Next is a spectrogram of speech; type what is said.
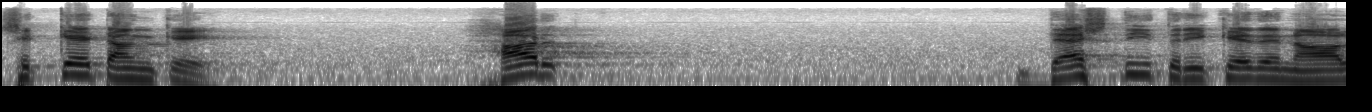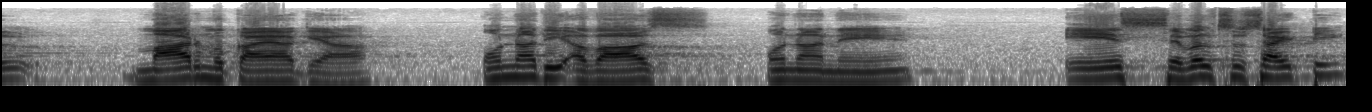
ਛਿੱਕੇ ਟੰਗ ਕੇ ਹਰ ਦਹਿਸ਼ਤੀ ਤਰੀਕੇ ਦੇ ਨਾਲ ਮਾਰ ਮੁਕਾਇਆ ਗਿਆ। ਉਹਨਾਂ ਦੀ ਆਵਾਜ਼, ਉਹਨਾਂ ਨੇ ਇਸ ਸਿਵਲ ਸੁਸਾਇਟੀ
